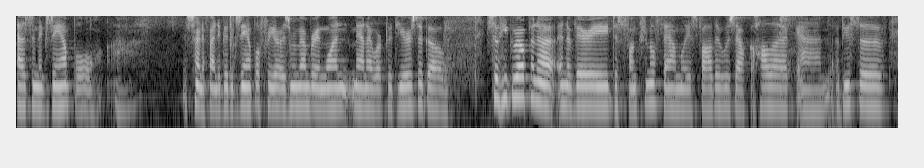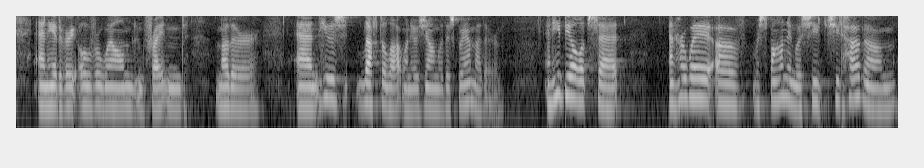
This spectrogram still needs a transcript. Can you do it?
as an example, uh, I was trying to find a good example for you. I was remembering one man I worked with years ago. So he grew up in a, in a very dysfunctional family. His father was alcoholic and abusive, and he had a very overwhelmed and frightened mother. And he was left a lot when he was young with his grandmother. And he'd be all upset. And her way of responding was she'd, she'd hug him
